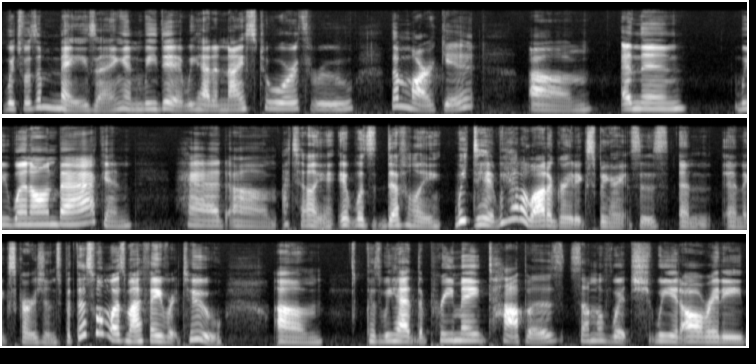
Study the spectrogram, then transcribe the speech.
which was amazing, and we did. We had a nice tour through the market, um, and then we went on back and had. Um, I tell you, it was definitely we did. We had a lot of great experiences and and excursions, but this one was my favorite too. Um, because we had the pre-made tapas, some of which we had already,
